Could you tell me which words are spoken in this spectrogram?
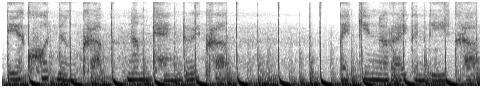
เบียร์ขวดหนึ่งครับ น้ำแข็งด้วยครับ ไปกินอะไรกันดีครับ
